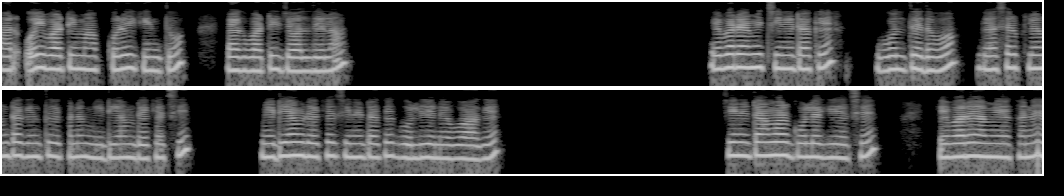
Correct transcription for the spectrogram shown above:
আর ওই বাটি মাপ করেই কিন্তু এক বাটি জল দিলাম। এবারে আমি চিনিটাকে গলতে দেব। গ্যাসের ফ্লেমটা কিন্তু এখানে মিডিয়াম রেখেছি। মিডিয়াম রেখে চিনিটাকে গলিয়ে নেব আগে। চিনিটা আমার গলে গিয়েছে। এবারে আমি এখানে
